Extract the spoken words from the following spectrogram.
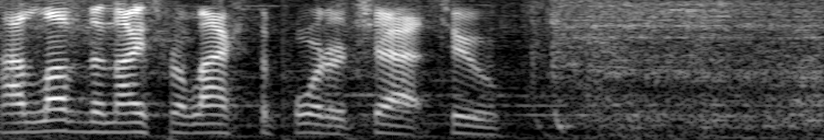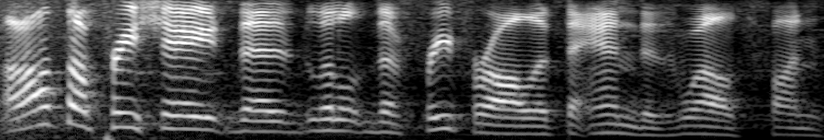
I love the nice relaxed supporter chat too. I also appreciate the little the free for all at the end as well. It's fun.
